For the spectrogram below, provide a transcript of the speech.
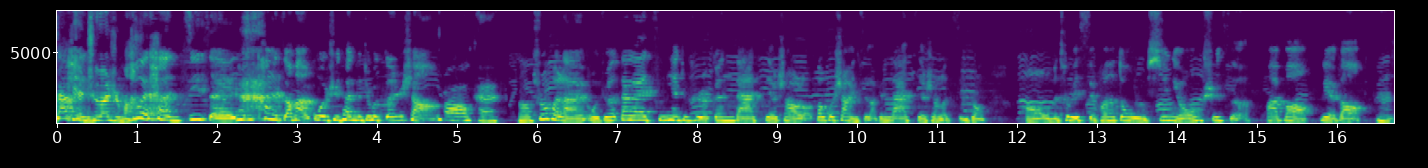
搭便车是吗？对，很鸡贼，他就看着角马过去，他们就会跟上。啊，OK。嗯，说回来，我觉得大概今天就是跟大家介绍了，包括上一集了，跟大家介绍了几种，嗯，我们特别喜欢的动物：犀牛、狮子、花豹、猎豹。嗯。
